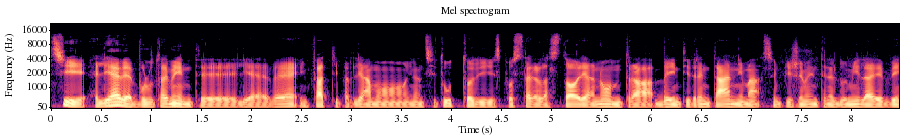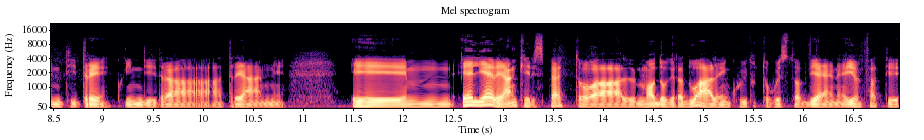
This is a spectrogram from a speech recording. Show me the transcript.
Sì, è lieve, è volutamente lieve, infatti parliamo innanzitutto di spostare la storia non tra 20-30 anni, ma semplicemente nel 2023, quindi tra tre anni. E, ehm, è lieve anche rispetto al modo graduale in cui tutto questo avviene. Io infatti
